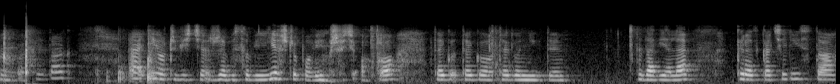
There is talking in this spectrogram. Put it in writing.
No właśnie tak. I oczywiście, żeby sobie jeszcze powiększyć oko, tego, tego, tego nigdy za wiele. Kredka cielista,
